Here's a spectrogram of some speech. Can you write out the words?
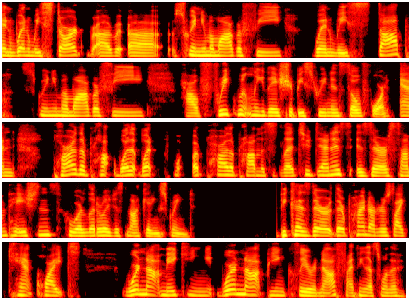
and when we start uh, uh, screening mammography, when we stop screening mammography, how frequently they should be screened, and so forth. And part of the pro- what what what part of the problem this has led to, Dennis, is there are some patients who are literally just not getting screened because their their prime doctors like can't quite. We're not making we're not being clear enough. I think that's one of the,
